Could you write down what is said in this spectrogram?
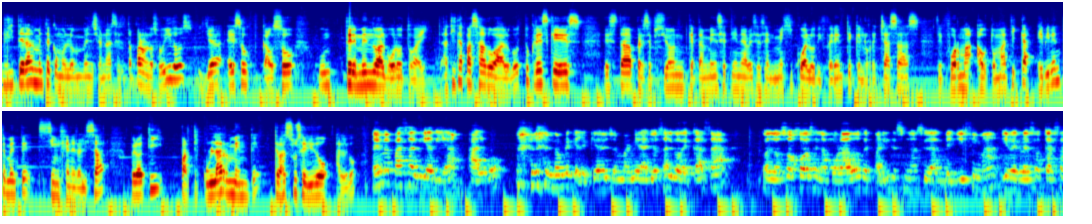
literalmente como lo mencionaste. Se taparon los oídos y ya eso causó un tremendo alboroto ahí. ¿A ti te ha pasado algo? ¿Tú crees que es esta percepción que también se tiene a veces en México a lo diferente, que lo rechazas de forma automática? Evidentemente sin generalizar, pero a ti particularmente te ha sucedido algo? A mí me pasa día a día algo el nombre que le quieras llamar. Mira, yo salgo de casa con los ojos enamorados de París, es una ciudad bellísima, y regreso a casa,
